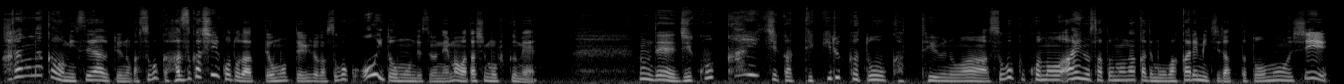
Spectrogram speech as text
腹の中を見せ合うっていうのがすごく恥ずかしいことだって思ってる人がすごく多いと思うんですよね。まあ私も含め。なので自己開示ができるかどうかっていうのはすごくこの愛の里の中でも分かれ道だったと思うし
